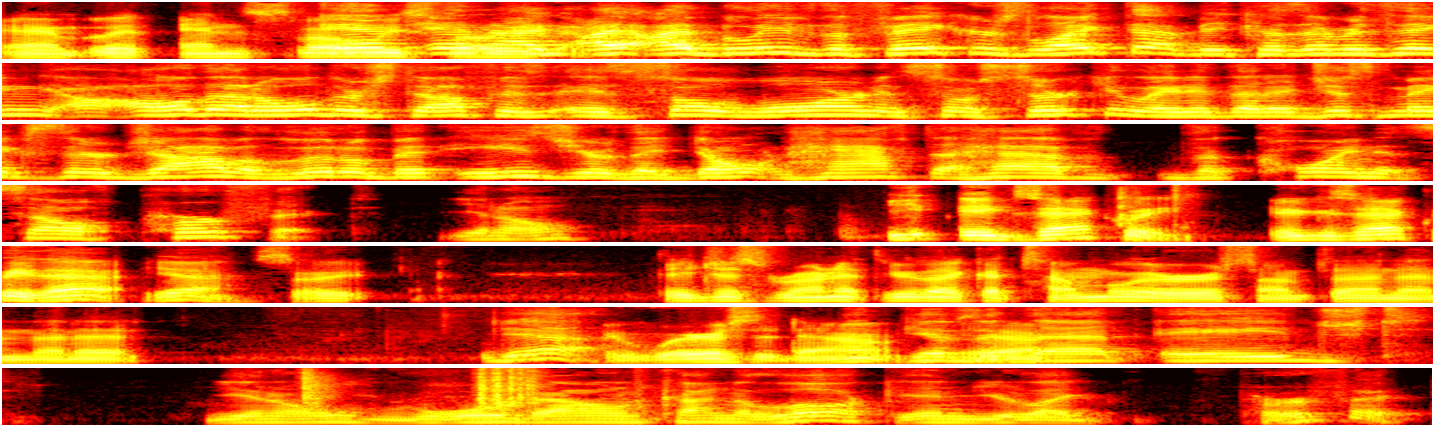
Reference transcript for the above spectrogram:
And but and slowly, and, and slowly. I, I- I believe the fakers like that because everything, all that older stuff is, is so worn and so circulated that it just makes their job a little bit easier. They don't have to have the coin itself perfect, you know? Exactly, exactly that. Yeah. So they just run it through like a tumbler or something, and then it Yeah. it wears it down. Gives yeah. it that aged you know, wore down kind of look, and you're like, perfect.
